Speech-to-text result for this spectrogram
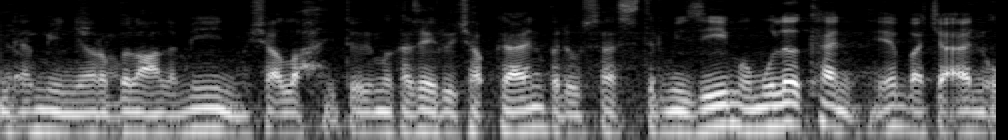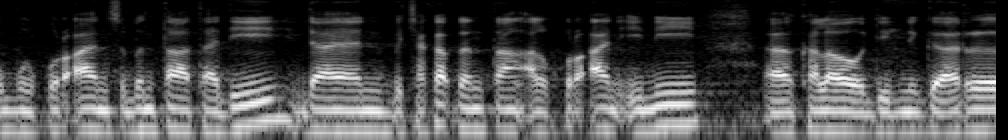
Amin amin ya rabbal alamin. Masya-Allah itu terima kasih diucapkan pada Ustaz Tirmizi memulakan ya bacaan Ummul Quran sebentar tadi dan bercakap tentang Al-Quran ini uh, kalau di negara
